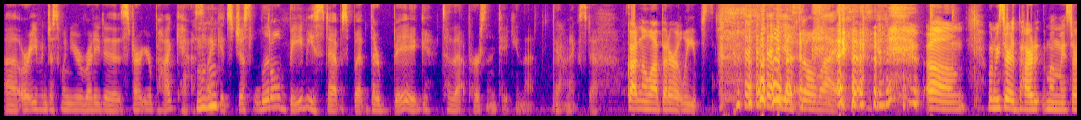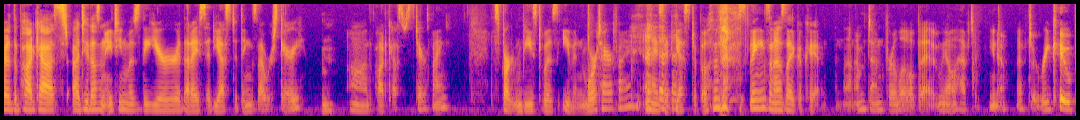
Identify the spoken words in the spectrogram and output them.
uh, or even just when you're ready to start your podcast, Mhm. like it's just little baby steps, but they're big to that person taking that that Yeah. next step. Gotten a lot better at leaps. yes, so have I. um, when we started the pod- when we started the podcast, uh, 2018 was the year that I said yes to things that were scary. Mm. Uh, the podcast was terrifying. The Spartan Beast was even more terrifying, and I said yes to both of those things. And I was like, okay, and then I'm done for a little bit. We all have to, you know, have to recoup.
